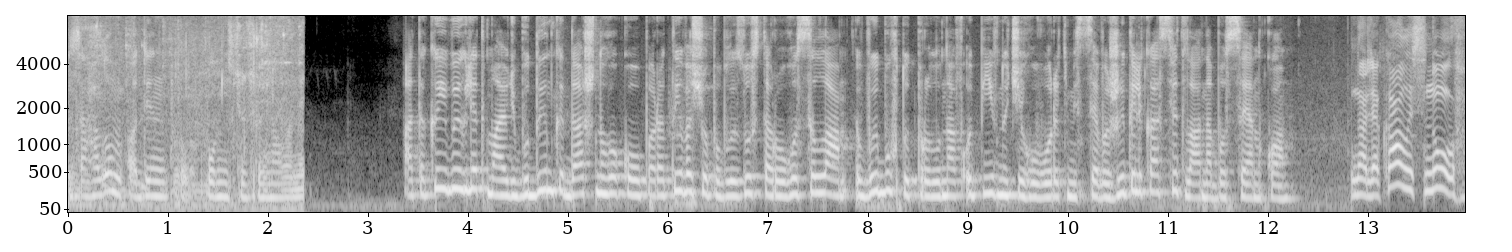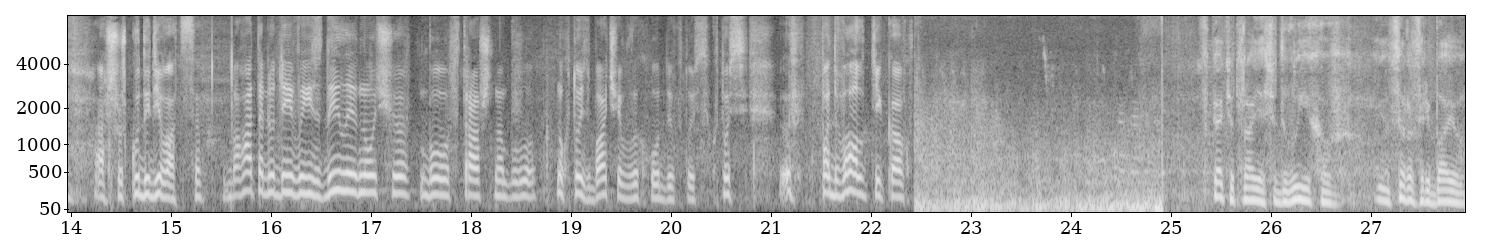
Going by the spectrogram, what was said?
Загалом один повністю зруйнований. А такий вигляд мають будинки дачного кооператива, що поблизу старого села. Вибух тут пролунав опівночі, говорить місцева жителька Світлана Босенко. Налякались, ну а що ж, куди діватися? Багато людей виїздили ночі, бо страшно було. Ну, хтось бачив, виходив, хтось, хтось в підвал тікав. В 5 утра я сюди виїхав і оце розрібаю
